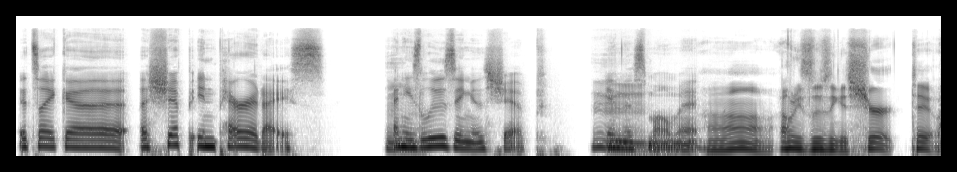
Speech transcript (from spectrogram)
it's like a a ship in paradise, and he's losing his ship in this hmm. moment. Oh, oh, he's losing his shirt too. Oh,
